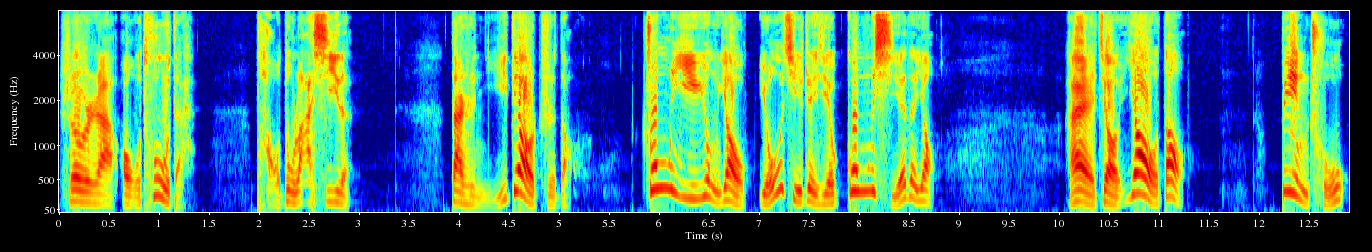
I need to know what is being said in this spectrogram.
是不是啊？呕吐的，跑肚拉稀的。但是你一定要知道，中医用药，尤其这些攻邪的药，哎，叫药到病除。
